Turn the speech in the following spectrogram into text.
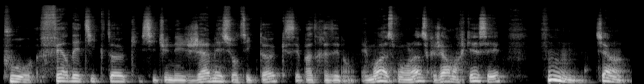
Pour faire des TikTok, si tu n'es jamais sur TikTok, c'est pas très aidant. Et moi, à ce moment-là, ce que j'ai remarqué, c'est, hmm, tiens,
